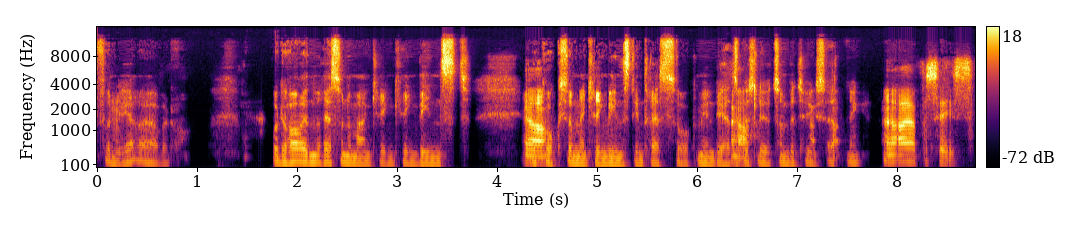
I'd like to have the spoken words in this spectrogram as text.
fundera mm. över då. Och du har en resonemang kring, kring vinst ja. och också med kring vinstintresse och myndighetsbeslut ja. som betygssättning. Ja, ja, precis.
